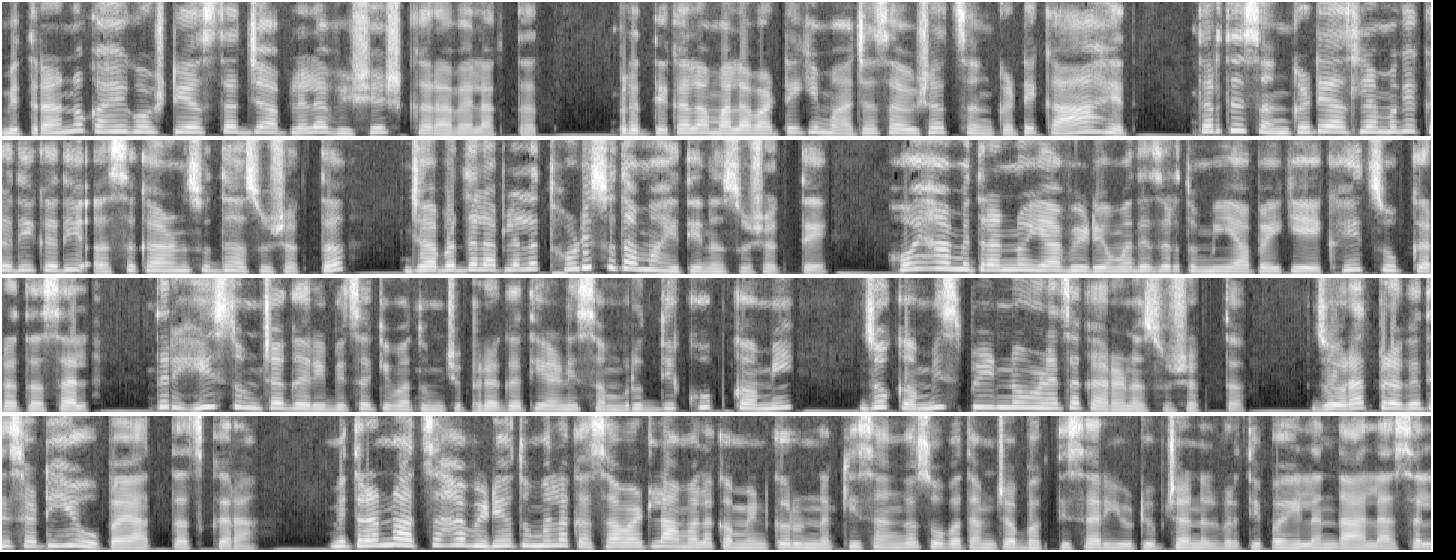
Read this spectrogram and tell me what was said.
मित्रांनो काही गोष्टी असतात ज्या आपल्याला विशेष कराव्या लागतात. प्रत्येकाला मला वाटते की माझ्याच आयुष्यात संकटे का आहेत? तर ते संकटे असल्यामागे कधी कधी असं कारण सुद्धा असू शकतं ज्याबद्दल आपल्याला थोडी सुद्धा माहिती नसू शकते. होय हा मित्रांनो या व्हिडिओमध्ये जर तुम्ही यापैकी एकही चूक करत असाल तर हीच तुमच्या गरिबीचं किंवा तुमची प्रगती आणि समृद्धी खूप कमी जो कमी स्पीड न होण्याचं कारण असू शकतं. जोरात प्रगतीसाठी ही उपाय आत्ताच करा. मित्रांनो आजचा हा व्हिडिओ तुम्हाला कसा वाटला आम्हाला कमेंट करून नक्की सांगा. सोबत आमच्या भक्तिसार युट्यूब चॅनलवरती पहिल्यांदा आला असेल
